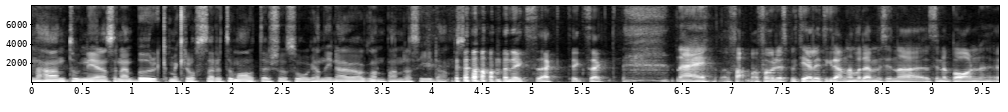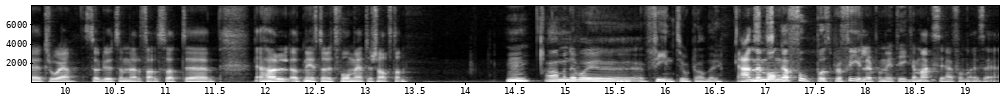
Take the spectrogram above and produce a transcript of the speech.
När han tog ner en sån här burk med krossade tomater så såg han dina ögon på andra sidan. ja, men exakt, exakt. Nej, vad fan, man får väl respektera lite grann. Han var där med sina, sina barn, eh, tror jag. Såg det ut som i alla fall. Så att eh, jag höll åtminstone två meters avstånd. Mm. Ja, men det var ju mm. fint gjort av dig. Ja, men många fotbollsprofiler på mitt ICA Maxi här får man ju säga.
